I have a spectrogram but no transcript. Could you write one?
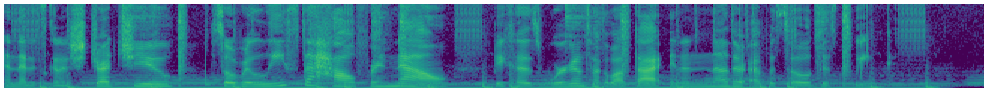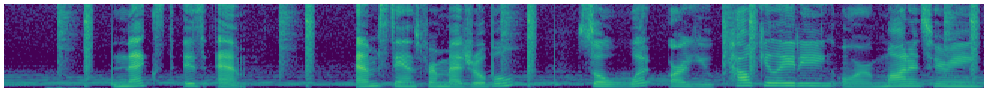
and that it's going to stretch you. So release the how for now because we're going to talk about that in another episode this week. Next is M. M stands for measurable. So, what are you calculating or monitoring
